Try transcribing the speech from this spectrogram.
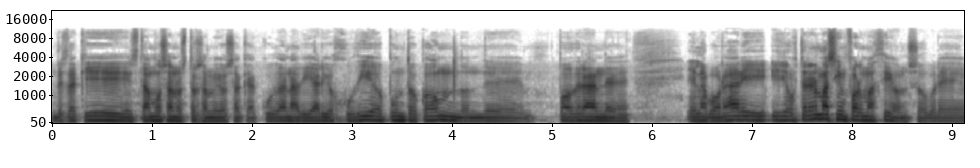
Desde aquí instamos a nuestros amigos a que acudan a diariojudío.com, donde podrán eh, elaborar y, obtener más información sobre,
